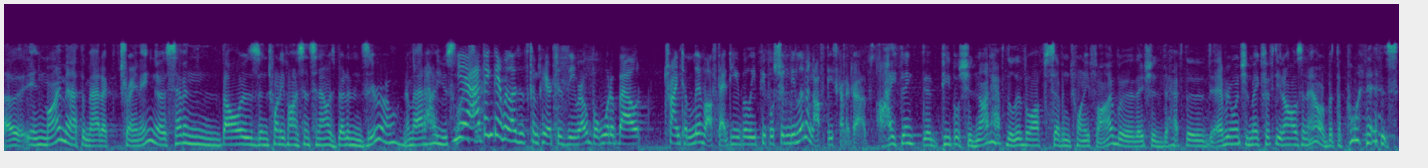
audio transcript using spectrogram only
Uh, in my mathematic training, uh, $7.25 an hour is better than zero, no matter how you slice Yeah, it. I think they realize it's compared to zero, but what about trying to live off that? Do you believe people shouldn't be living off these kind of jobs? I think that people should not have to live off 725. Uh, they should have to. Everyone should make $50 an hour. But the point is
